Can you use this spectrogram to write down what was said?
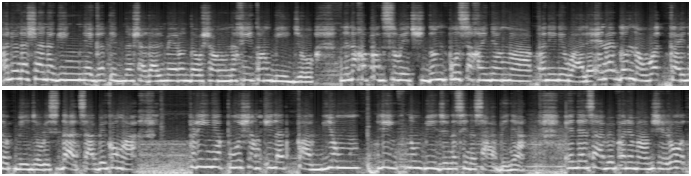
Ano na siya, naging negative na siya dahil meron daw siyang nakitang video na nakapag-switch doon po sa kanyang ah, paniniwala. And I don't know what kind of video is that. Sabi ko nga, free niya po siyang ilatpag yung link ng video na sinasabi niya. And then sabi pa ni Ma'am Shirut,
